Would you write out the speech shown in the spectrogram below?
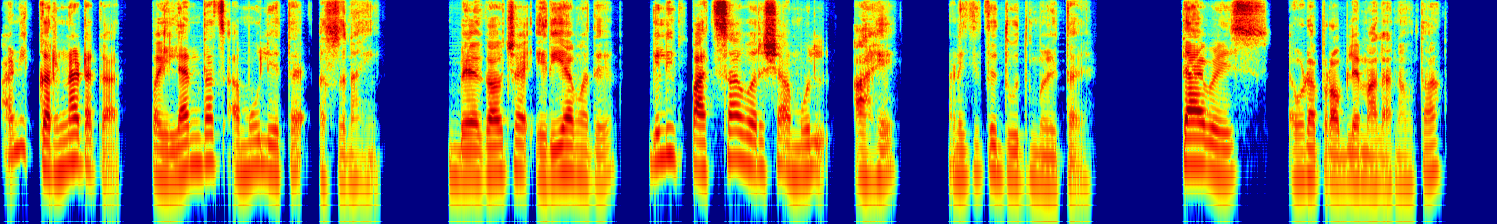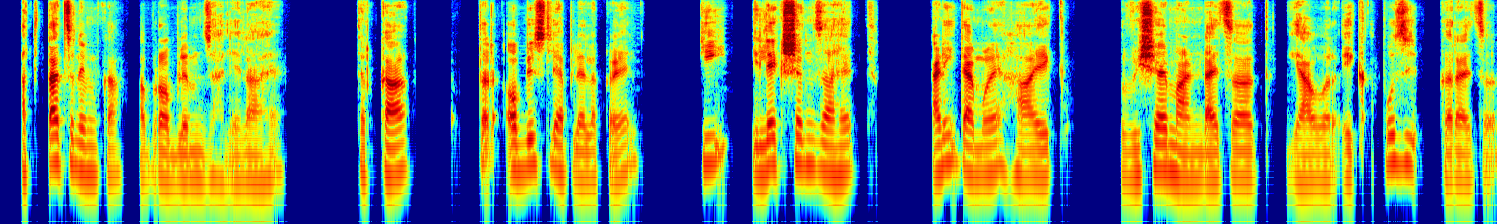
आणि कर्नाटकात पहिल्यांदाच अमूल येतंय असं नाही. बेळगावच्या एरियामध्ये गेली 5-6 वर्ष अमूल आहे आणि तिथे दूध मिळतंय. त्यावेळेस एवढा प्रॉब्लेम आला नव्हता. आत्ताच नेमका हा प्रॉब्लेम झालेला आहे. तर का? तर ऑब्व्हियसली आपल्याला कळेल, की इलेक्शन्स आहेत आणि त्यामुळे हा एक विषय मांडायचा, यावर एक अपोज करायचं,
